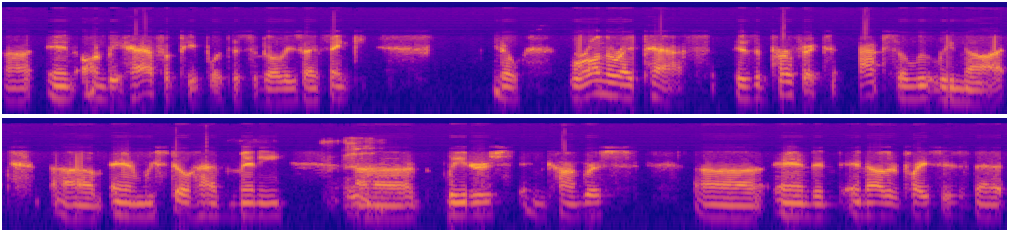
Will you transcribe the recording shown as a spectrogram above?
uh, in on behalf of people with disabilities, I think you know we're on the right path. Is it perfect? Absolutely not. Um, and we still have many uh, leaders in Congress uh, and in, in other places that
